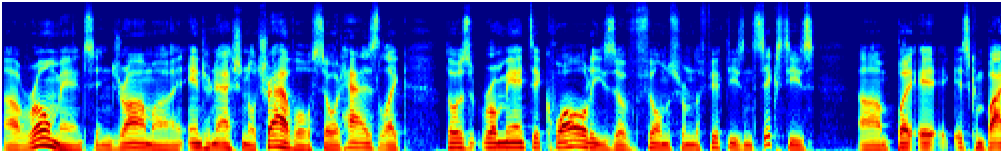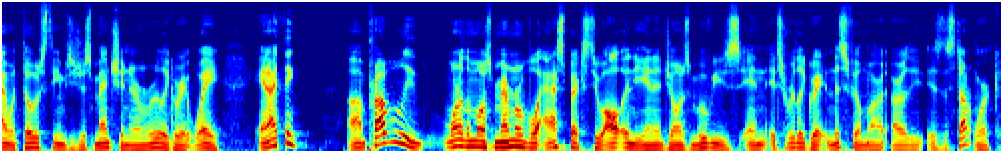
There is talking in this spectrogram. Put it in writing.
uh, romance and drama and international travel. So it has like those romantic qualities of films from the 50s and 60s, um, but it is combined with those themes you just mentioned in a really great way. And I think um, probably one of the most memorable aspects to all Indiana Jones movies, and it's really great in this film, are, are the, is the stunt work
